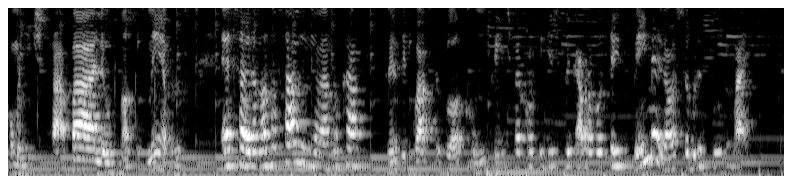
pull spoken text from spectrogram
como a gente trabalha, os nossos membros, é só ir na nossa salinha lá no CAP, 204 do Bloco 1, que a gente vai conseguir explicar para vocês bem melhor sobre tudo mais.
